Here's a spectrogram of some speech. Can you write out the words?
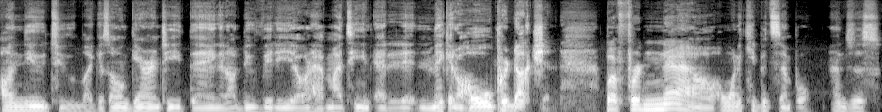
on YouTube, like its own guaranteed thing, and I'll do video and have my team edit it and make it a whole production. But for now, I want to keep it simple and just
